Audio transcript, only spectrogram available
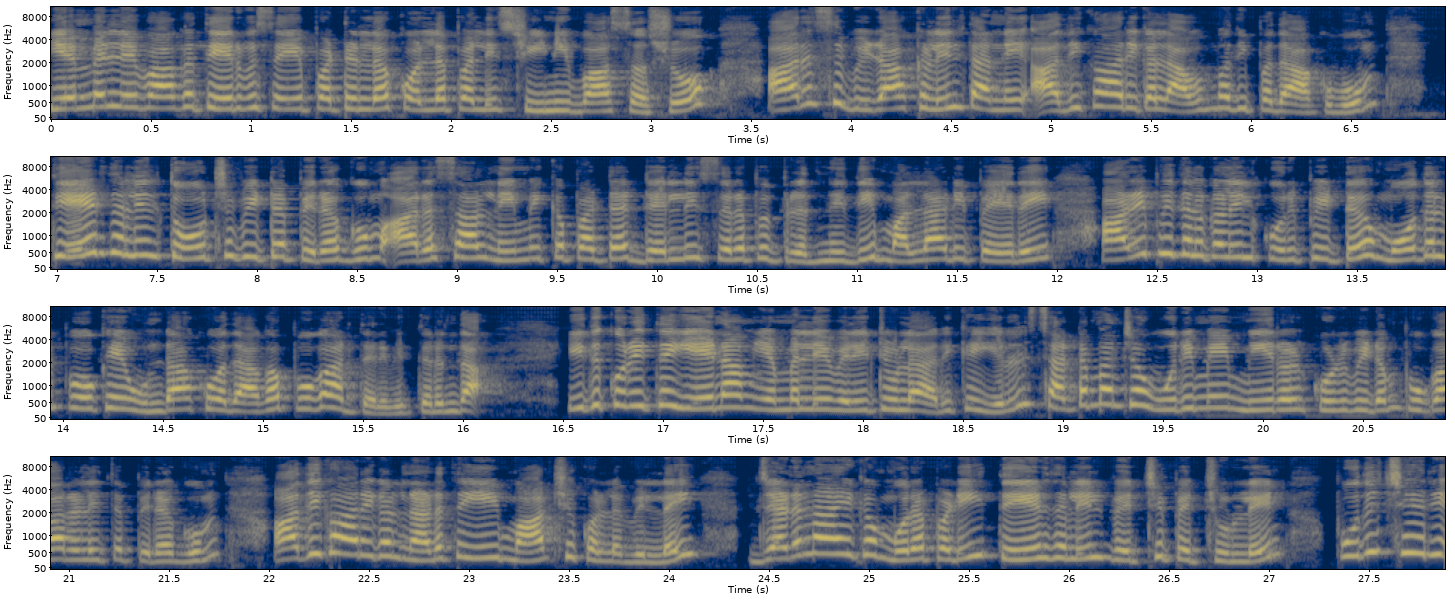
எம்எல்ஏவாக தேர்வு செய்யப்பட்டுள்ள கொல்லப்பள்ளி ஸ்ரீனிவாஸ் அசோக் அரசு விழாக்களில் தன்னை அதிகாரிகள் அவமதிப்பதாகவும் தேர்தலில் தோற்றுவிட்ட பிறகும் அரசால் நியமிக்கப்பட்ட டெல்லி சிறப்பு பிரதிநிதி மல்லாடி பெயரை அழைப்பிதழ்களில் குறிப்பிட்டு மோதல் போக்கை உண்டாக்குவதாக புகார் தெரிவித்திருந்தார். இது குறித்து ஏனாம் எம்எல்ஏ வெளியிட்டுள்ள அறிக்கையில் சட்டமன்ற உரிமை மீறல் குழுவிடம் புகார் அளித்த பிறகும் அதிகாரிகள் நடத்தையை மாற்றிக்கொள்ளவில்லை. ஜனநாயக முறைப்படி தேர்தலில் வெற்றி பெற்றுள்ளேன். புதுச்சேரி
